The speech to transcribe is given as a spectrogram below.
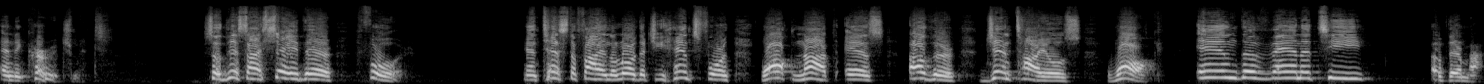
and encouragement. So this I say therefore, and testify in the Lord that ye henceforth walk not as other Gentiles walk in the vanity of their mind.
